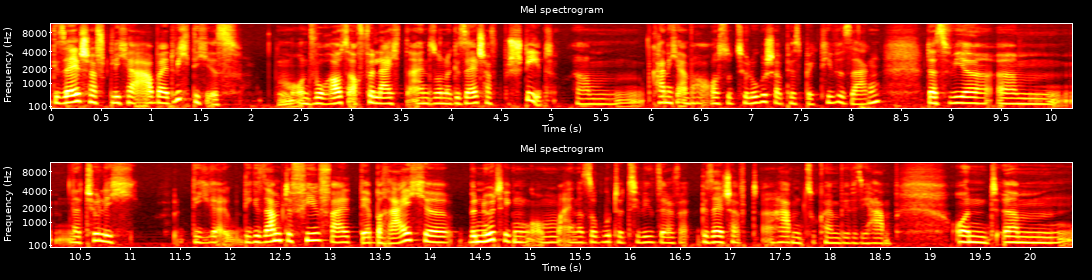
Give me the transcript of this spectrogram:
gesellschaftlicher Arbeit wichtig ist und woraus auch vielleicht ein, so eine Gesellschaft besteht, ähm, kann ich einfach aus soziologischer Perspektive sagen, dass wir ähm, natürlich die, die gesamte Vielfalt der Bereiche benötigen, um eine so gute Zivilgesellschaft haben zu können, wie wir sie haben. Und ähm,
